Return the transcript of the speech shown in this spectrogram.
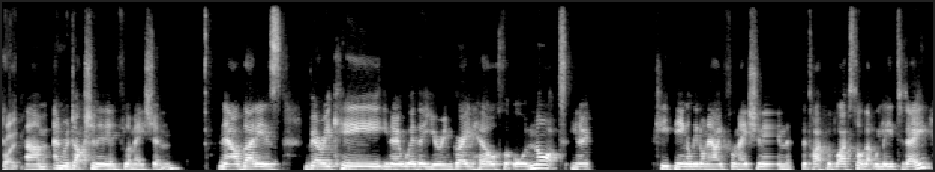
right. Um, and reduction in inflammation. Now, that is very key, you know, whether you're in great health or not, you know, keeping a lid on our inflammation in the, the type of lifestyle that we lead today.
